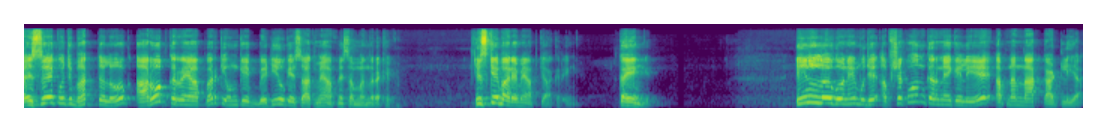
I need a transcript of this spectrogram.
ऐसे कुछ भक्त लोग आरोप कर रहे हैं आप पर कि उनके बेटियों के साथ में आपने संबंध रखे। इसके बारे में आप क्या करेंगे? कहेंगे, इन लोगों ने मुझे अपशकुन करने के लिए अपना नाक काट लिया।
